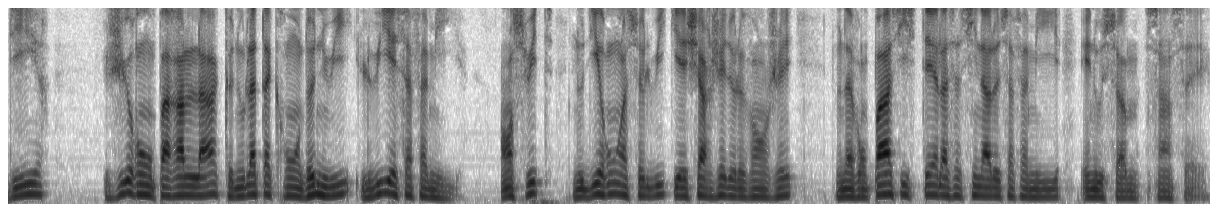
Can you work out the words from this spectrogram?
Dirent Jurons par Allah que nous l'attaquerons de nuit, lui et sa famille. Ensuite, nous dirons à celui qui est chargé de le venger Nous n'avons pas assisté à l'assassinat de sa famille et nous sommes sincères.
